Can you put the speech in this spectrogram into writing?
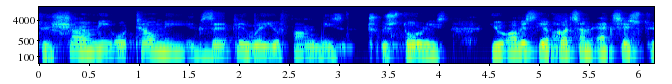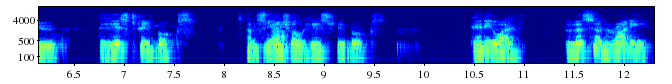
to show me or tell me exactly where you found these true stories. You obviously have got some access to the history books, some Yeah. special history books. Anyway, listen, Ronnie,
